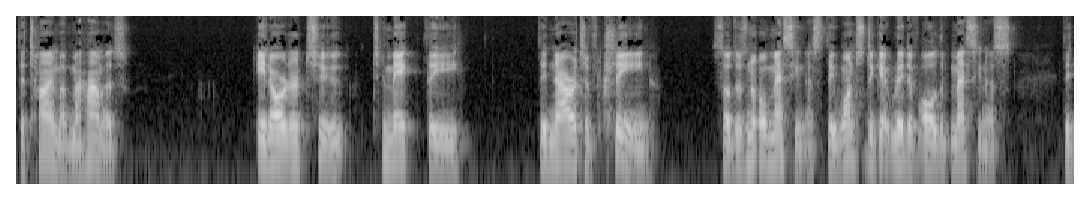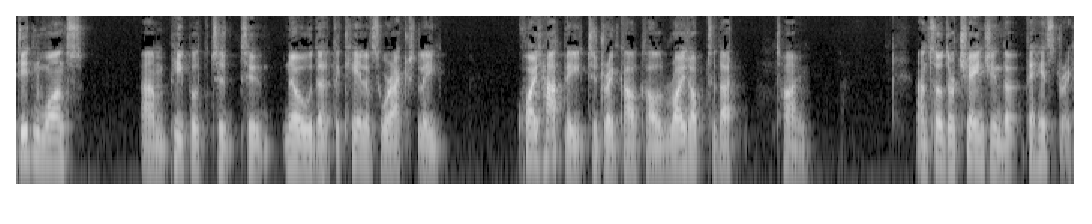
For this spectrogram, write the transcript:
the time of Muhammad in order to to make the the narrative clean. So there's no messiness. They wanted to get rid of all the messiness. They didn't want um, people to, to know that the caliphs were actually quite happy to drink alcohol right up to that time. And so they're changing the, the history.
